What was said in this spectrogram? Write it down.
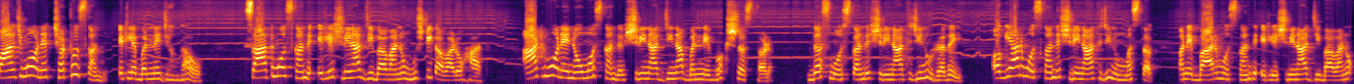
પાંચમો અને છઠ્ઠો સ્કંધ એટલે બંને જંઘાઓ. સાતમો સ્કંધ એટલે શ્રીનાથજી બાવાનો મુષ્ટિકાવાળો હાથ. આઠમો અને નવમો સ્કંધ શ્રીનાથજીના બંને વક્ષસ્થળ. દસમો સ્કંધ શ્રીનાથજીનું હૃદય. અગિયારમો સ્કંધ શ્રીનાથજીનું મસ્તક. અને બારમો સ્કંધ એટલે શ્રીનાથજી બાવાનો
